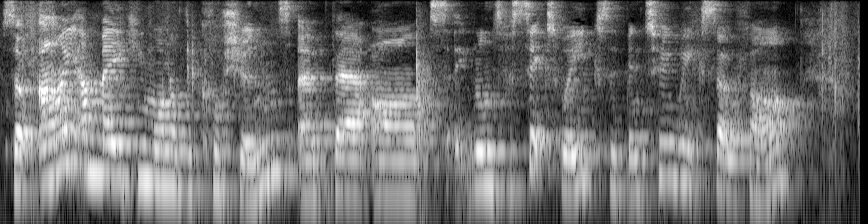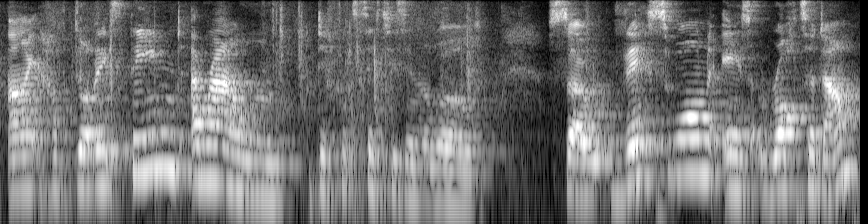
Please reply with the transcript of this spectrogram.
So I am making one of the cushions. Um, there are, it runs for six weeks. There's been two weeks so far. I have done, it's themed around different cities in the world. So this one is Rotterdam,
